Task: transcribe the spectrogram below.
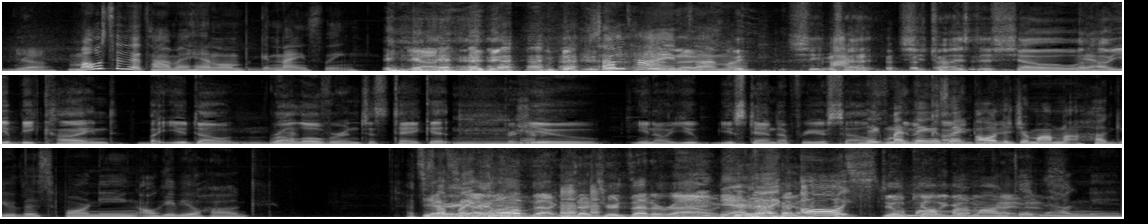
Yeah. Most of the time, I handle them nicely. Yeah. Sometimes I'm a. She try, she tries to show Yeah. how you be kind, but you don't mm-hmm. roll over and just take it. Mm-hmm. For sure. You you know you you stand up for yourself. I think my in a thing is like, kind oh, did your mom not hug you this morning? I'll give you a hug. That's Yeah, Stuff see, like I love that because that turns that around. Yeah, and they're like, oh, It's still my mom, killing my mom kindness. did hug me.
